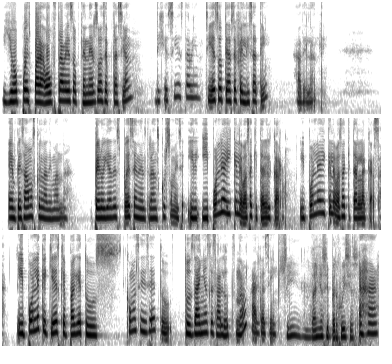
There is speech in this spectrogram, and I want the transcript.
Y yo, pues, para otra vez obtener su aceptación, dije, sí, está bien. Si eso te hace feliz a ti, adelante. Empezamos con la demanda. Pero ya después en el transcurso me dice, y, y ponle ahí que le vas a quitar el carro. Y ponle ahí que le vas a quitar la casa. Y ponle que quieres que pague tus, ¿cómo se dice? Tu- tus daños de salud, ¿no? Algo así. Sí, daños y perjuicios. Ajá.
